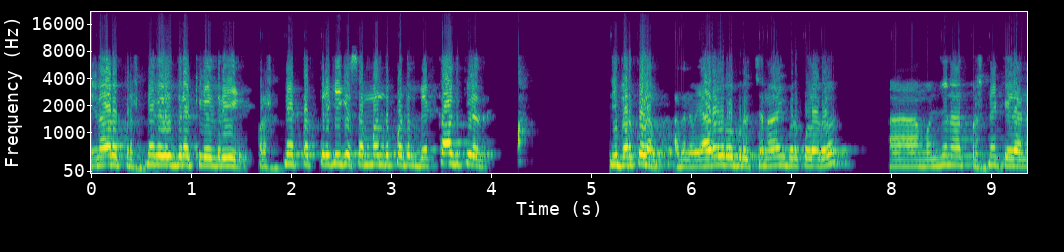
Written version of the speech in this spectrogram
ಏನಾದ್ರು ಪ್ರಶ್ನೆಗಳಿದ್ರೆ ಕೇಳ್ರಿ. ಪ್ರಶ್ನೆ ಪತ್ರಿಕೆಗೆ ಸಂಬಂಧಪಟ್ಟದ್ ಬೇಕಾದ್ ಕೇಳ್ರಿ. ನೀ ಬರ್ಕೊಳ್ಳೋಣ. ಅದನ್ನ ಯಾರಾದ್ರೂ ಒಬ್ರು ಚೆನ್ನಾಗಿ ಬರ್ಕೊಳ್ಳೋರು. ಆ, ಮಂಜುನಾಥ್ ಪ್ರಶ್ನೆ ಕೇಳೋಣ.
